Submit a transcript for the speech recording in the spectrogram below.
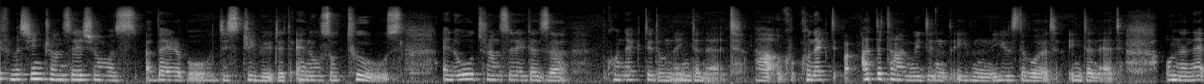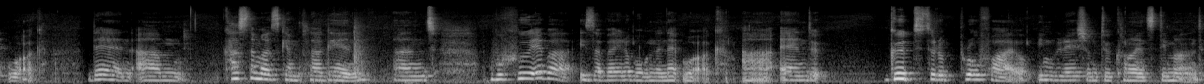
if machine translation was available distributed and also tools and all translators are connected on the internet uh, connect at the time we didn't even use the word internet on a network then um, customers can plug in and whoever is available on the network uh, and good sort of profile in relation to client's demand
